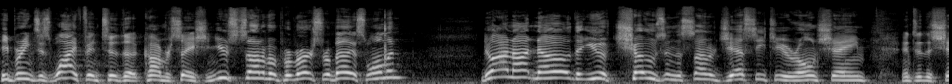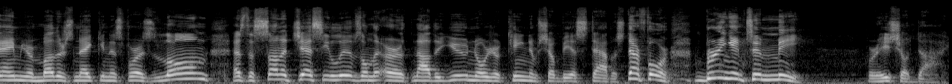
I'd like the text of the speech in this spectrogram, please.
he brings his wife into the conversation. You son of a perverse, rebellious woman. Do I not know that you have chosen the son of Jesse to your own shame and to the shame of your mother's nakedness? For as long as the son of Jesse lives on the earth, neither you nor your kingdom shall be established. Therefore, bring him to me, for he shall die.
